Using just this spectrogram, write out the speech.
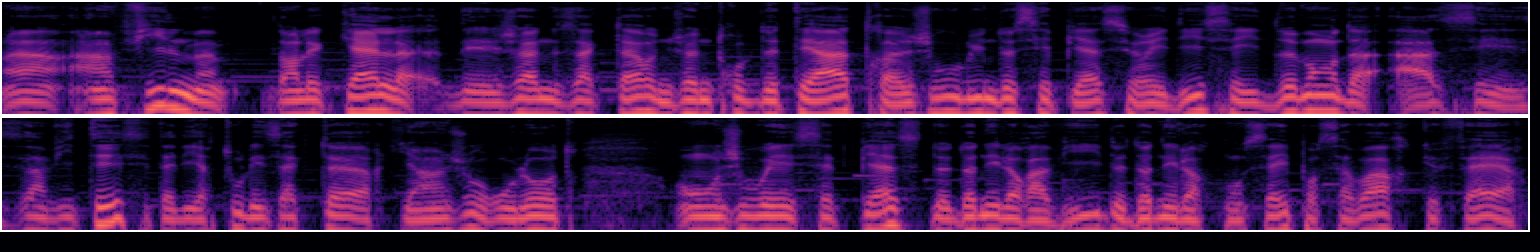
un, film dans lequel des jeunes acteurs, une jeune troupe de théâtre jouent l'une de ses pièces, Eurydice, et il demande à ses invités, c'est-à-dire tous les acteurs qui un jour ou l'autre ont joué cette pièce, de donner leur avis, de donner leurs conseils pour savoir que faire,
